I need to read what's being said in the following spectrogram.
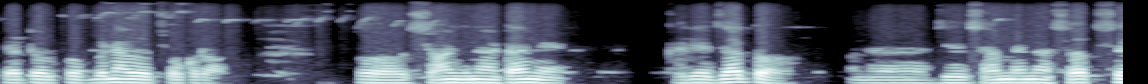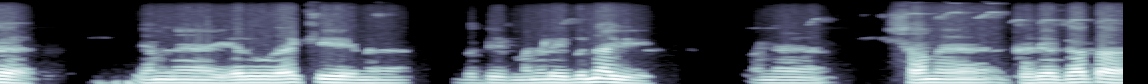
પેટ્રોલ પંપ બનાવ્યો છોકરો, તો સાંજના ટાઈમે ઘરે જતો અને જે સામેના શખ્સ છે એમને હેરું રાખી અને બધી મંડળી બનાવી અને સામે ઘરે જતા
